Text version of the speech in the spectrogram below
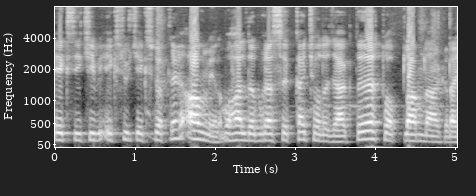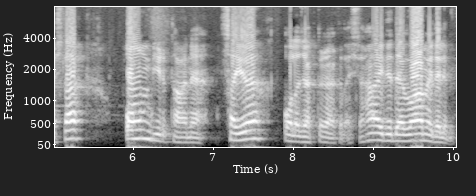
Eksi 2, eksi 3, eksi 4'leri almayalım. O halde burası kaç olacaktır? Toplamda arkadaşlar 11 tane sayı olacaktır arkadaşlar. Haydi devam edelim.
